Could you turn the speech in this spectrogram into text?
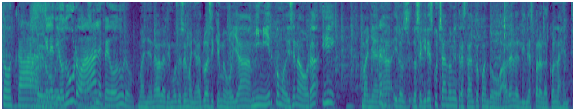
Total. Pero que le dio bueno, duro, ah, sí. le pegó duro. Mañana hablaremos de eso en Mañana Blue, así que me voy a mimir, como dicen ahora, y mañana, y los, los seguiré escuchando mientras tanto cuando abran las líneas para hablar con la gente.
